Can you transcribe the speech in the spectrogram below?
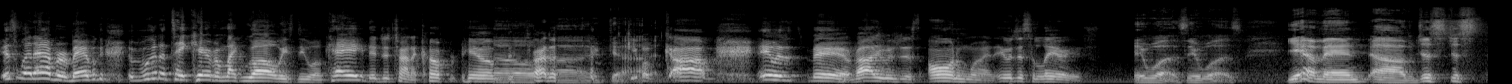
it's whatever, man. We're, we're gonna take care of him like we always do. Okay, they're just trying to comfort him, Oh, trying to God. keep him calm. It was man, Roddy was just on one. It was just hilarious. It was. It was. Yeah, man. Um, just just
